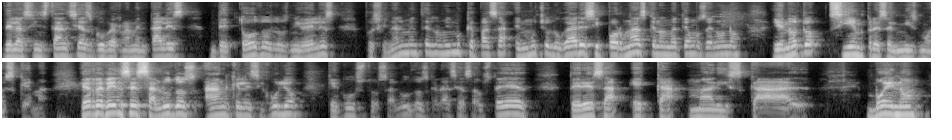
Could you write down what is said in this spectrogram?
de las instancias gubernamentales de todos los niveles, pues finalmente es lo mismo que pasa en muchos lugares y por más que nos metemos en uno y en otro, siempre es el mismo esquema. Vences, saludos Ángeles y Julio, qué gusto, saludos, gracias a usted, Teresa Eca Mariscal. Bueno,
